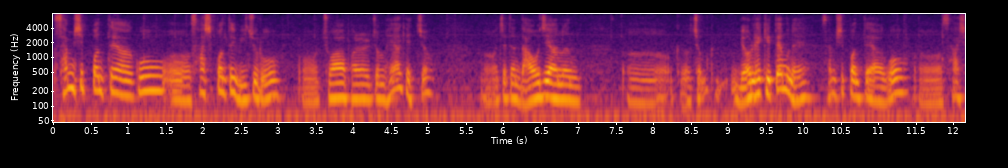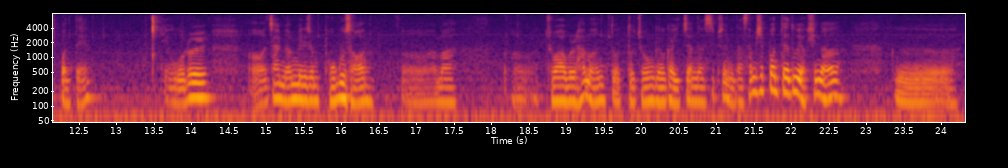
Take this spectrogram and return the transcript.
30번대하고 어, 40번대 위주로 어, 조합을 좀 해야겠죠. 어, 어쨌든 나오지 않은 어, 그좀 멸을 했기 때문에 30번대하고 어, 40번대 요거를 어, 잘 면밀히 좀 보고선 어, 아마 어, 조합을 하면 또, 또 좋은 결과 있지 않나 싶습니다. 30번대도 역시나 그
